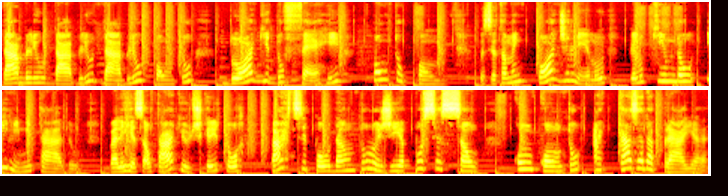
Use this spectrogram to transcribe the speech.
www.blogdoferri.com. Você também pode lê-lo pelo Kindle Ilimitado. Vale ressaltar que o escritor participou da antologia Possessão, com o conto A Casa da Praia.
